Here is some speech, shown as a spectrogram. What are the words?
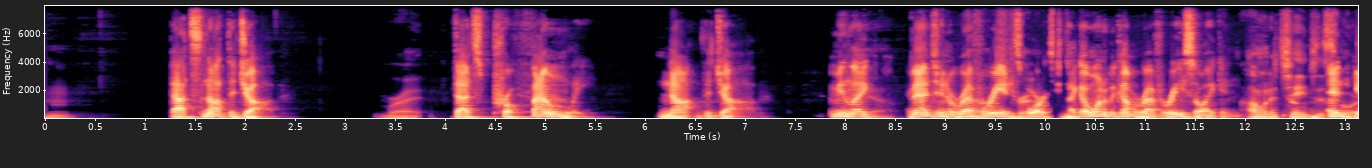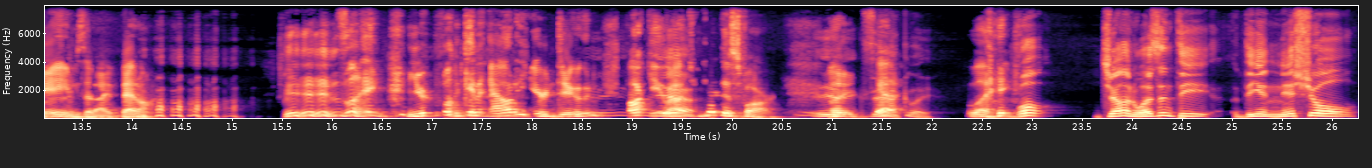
mm, That's not the job. right. That's profoundly not the job. I mean, like, Yeah. Imagine a referee in true. sports. He's like, I want to become a referee so I can I want to change the end games that I bet on. it's like, you're fucking out of here, dude. Fuck you. Yeah, How'd you get this far? yeah, Like, yeah. exactly. Like, Well, John, wasn't the the initial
